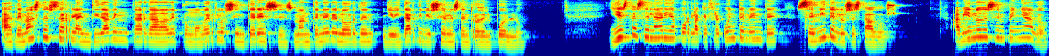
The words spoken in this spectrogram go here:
además de ser la entidad encargada de promover los intereses, mantener el orden y evitar divisiones dentro del pueblo y esta es el área por la que frecuentemente se miden los estados. Habiendo desempeñado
